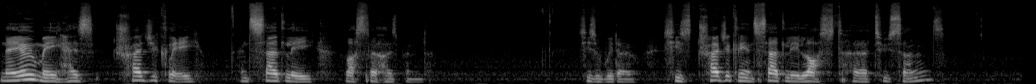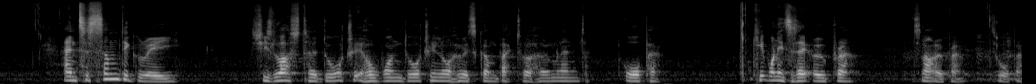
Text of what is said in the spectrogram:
Naomi has tragically and sadly lost her husband. She's a widow. She's tragically and sadly lost her two sons. And to some degree, she's lost her daughter, her one daughter-in-law who has gone back to her homeland, Orpah. I keep wanting to say Oprah. It's not Oprah, it's Orpah.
